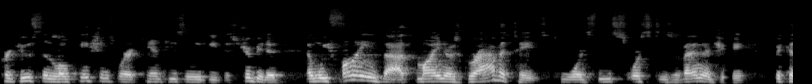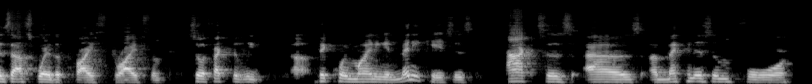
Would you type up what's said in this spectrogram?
produced in locations where it can't easily be distributed. And we find that miners gravitate towards these sources of energy because that's where the price drives them. So effectively, uh, Bitcoin mining in many cases acts as, as a mechanism for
